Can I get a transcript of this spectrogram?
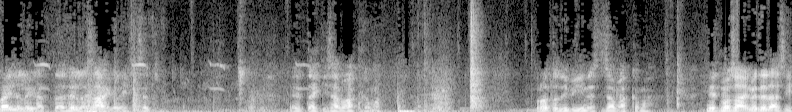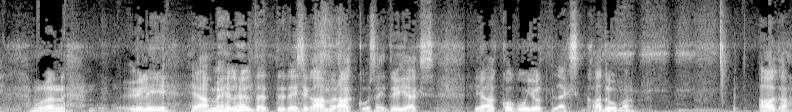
välja lõigata selle saega lihtsalt et äkki saame hakkama. prototüübi kindlasti saame hakkama. nii et ma sain nüüd edasi. mul on ülihea meel öelda, et teise kaamera aku sai tühjaks ja kogu jutt läks kaduma. aga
